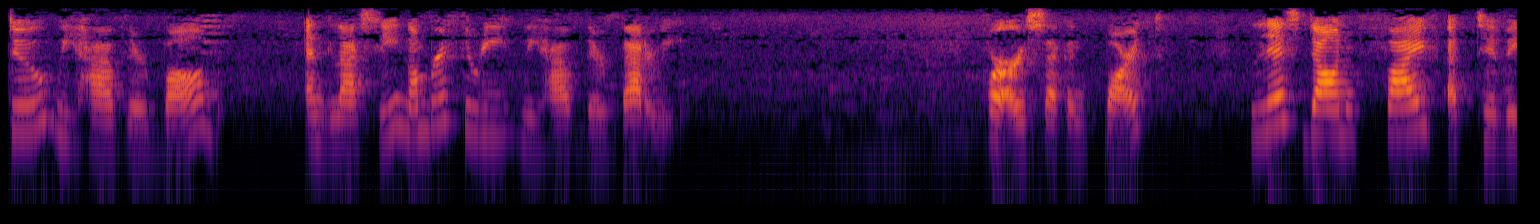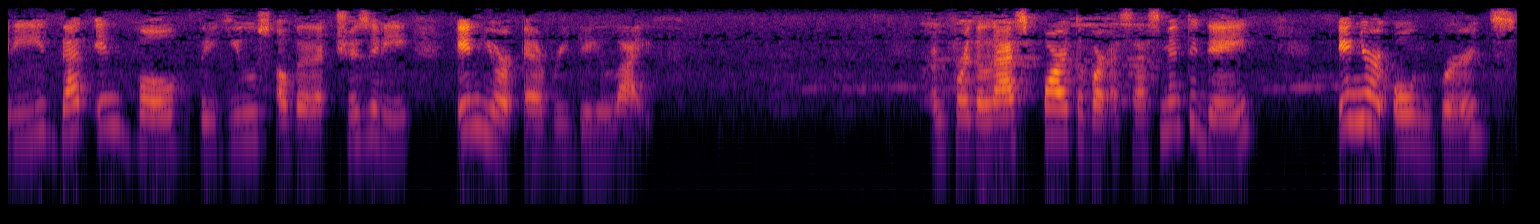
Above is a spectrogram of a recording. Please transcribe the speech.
2 we have their bulb. And lastly, number 3 we have their battery. For our second part, list down five activities that involve the use of electricity in your everyday life. And for the last part of our assessment today, in your own words,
